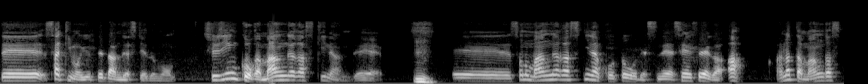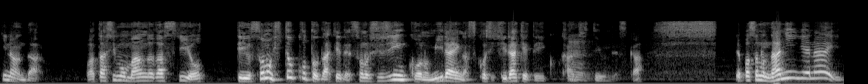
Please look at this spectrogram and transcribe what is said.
で、さっきも言ってたんですけども、主人公が漫画が好きなんで、うんえーその漫画が好きなことをですね、先生が、あ、あなた漫画好きなんだ。私も漫画が好きよっていう、その一言だけで、その主人公の未来が少し開けていく感じっていうんですか。やっぱその何気ない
